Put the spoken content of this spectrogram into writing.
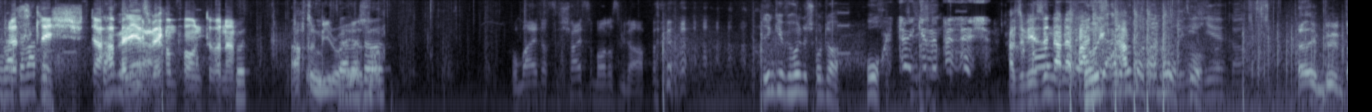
östlich der Hub ist weg. Compound drin. Achtung, Leroy, hier ist noch. Wobei, das ist scheiße, bau das wieder ab. Denke, wir holen dich runter. Hoch. Also wir sind an der feindlichen Hub. runter und dann hoch. So. Äh, Ich bin mit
